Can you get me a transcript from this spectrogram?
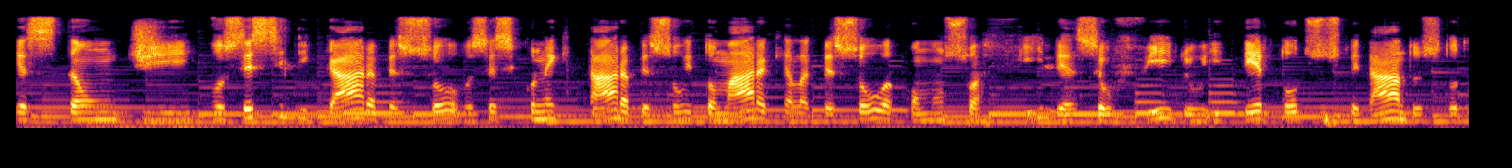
questão de você se ligar à pessoa, você se conectar à pessoa e tomar aquela pessoa como sua filha, seu filho e ter todos os cuidados, toda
